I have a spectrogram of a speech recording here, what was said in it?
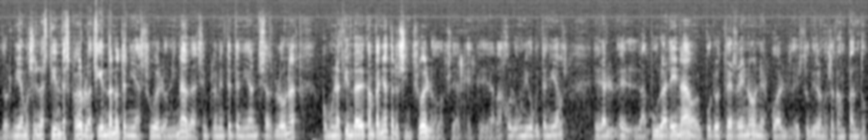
dormíamos en las tiendas, claro, la tienda no tenía suelo ni nada, simplemente tenían esas lonas como una tienda de campaña, pero sin suelo, o sea que, abajo lo único que teníamos era la pura arena o el puro terreno en el cual estuviéramos acampando.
